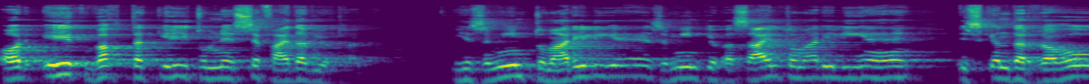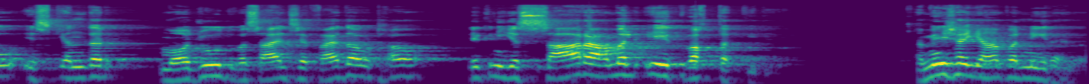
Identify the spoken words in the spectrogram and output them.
اور ایک وقت تک کے لیے تم نے اس سے فائدہ بھی اٹھانا یہ زمین تمہارے لیے ہے، زمین کے وسائل تمہارے لیے ہیں۔ اس کے اندر رہو، اس کے اندر موجود وسائل سے فائدہ اٹھاؤ۔ لیکن یہ سارا عمل ایک وقت تک کی ہمیشہ یہاں پر نہیں رہنا۔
